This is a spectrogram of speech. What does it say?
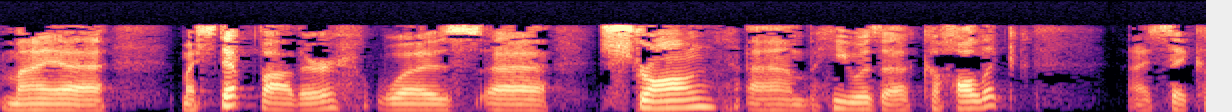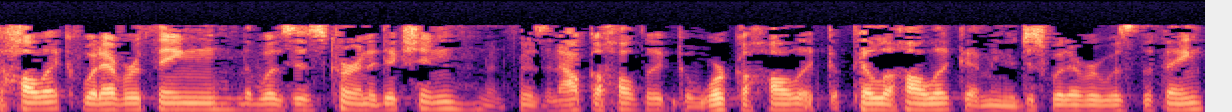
My uh, my stepfather was uh, strong. Um, he was a caholic. I say caholic, whatever thing that was his current addiction. He was an alcoholic, a workaholic, a pillaholic. I mean, just whatever was the thing.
